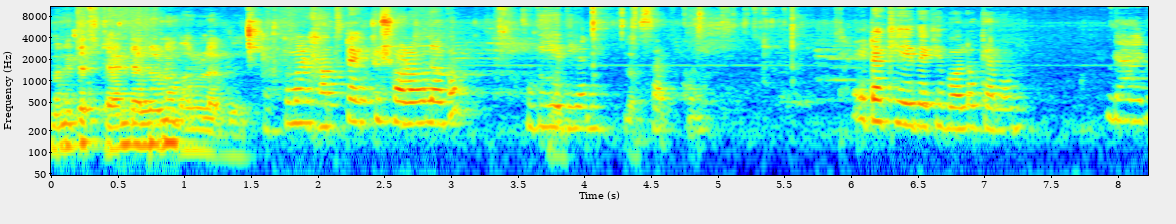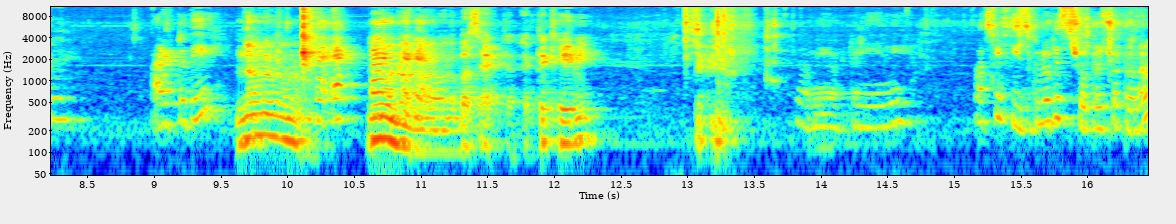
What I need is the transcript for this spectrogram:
মানে এটা স্ট্যান্ড অ্যালোনও ভালো লাগবে। তোমার হাতটা একটু সরাও না দিয়ে দিয়ে আমি সার্ভ করি। এটা খেয়ে দেখে বলো কেমন? দারুণ। আরেকটা দিই? না না না হ্যাঁ একটা না একটা না কেন? না বাস একটা একটা খেয়ে নি। আমি একটা নিয়ে নিই। আজকে পিসগুলো বেশ ছোট ছোট না?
